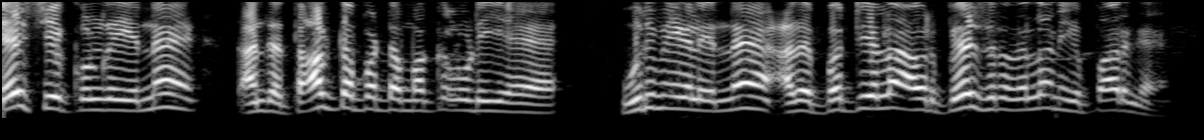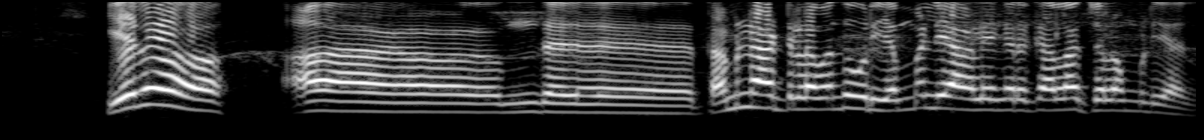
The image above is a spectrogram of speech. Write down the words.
தேசிய கொள்கை என்ன அந்த தாழ்த்தப்பட்ட மக்களுடைய உரிமைகள் என்ன அதை பற்றியெல்லாம் அவர் பேசுகிறதெல்லாம் நீங்கள் பாருங்கள் ஏதோ இந்த தமிழ்நாட்டில் வந்து ஒரு எம்எல்ஏ ஆகலைங்கிறக்கெல்லாம் சொல்ல முடியாது.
